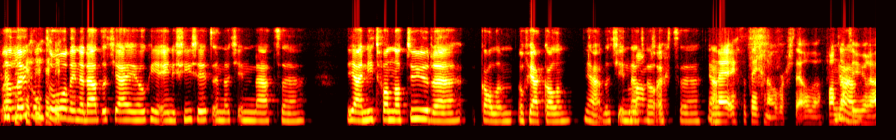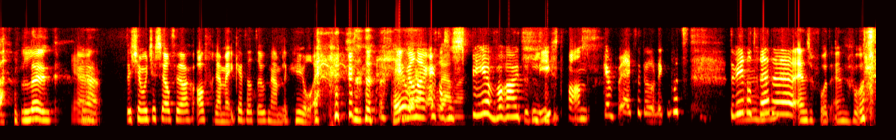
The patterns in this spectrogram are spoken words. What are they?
wel leuk om te horen inderdaad dat jij hoog in je energie zit en dat je inderdaad uh, ja, niet van nature kalm, of ja, kalm. Ja, dat je inderdaad Langzaam. wel echt... Uh, ja. Nee, echt het tegenovergestelde van ja, nature. Leuk, ja. ja. Dus je moet jezelf heel erg afremmen. Ik heb dat ook namelijk heel erg. Heel ik wil nou echt als een speer vooruit het liefst. Van, ik heb werk te doen, ik moet de wereld -hmm. redden, enzovoort, enzovoort.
